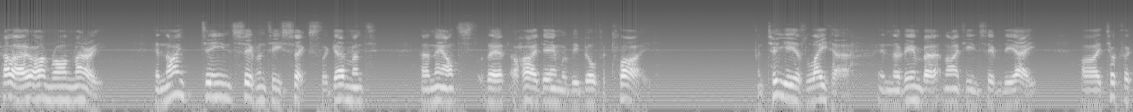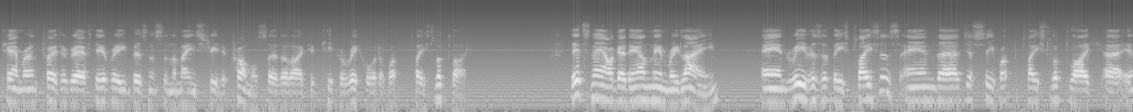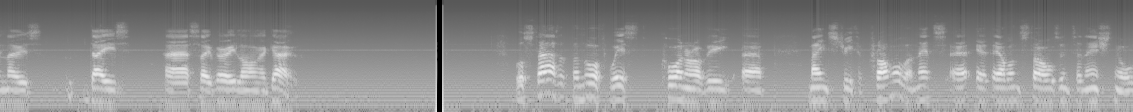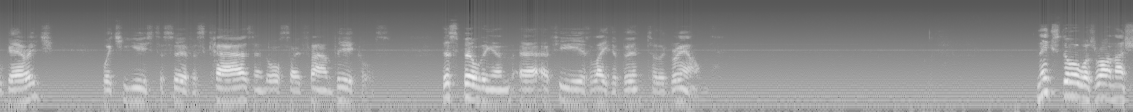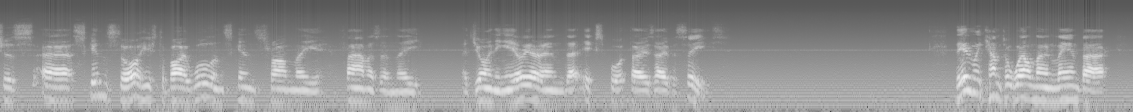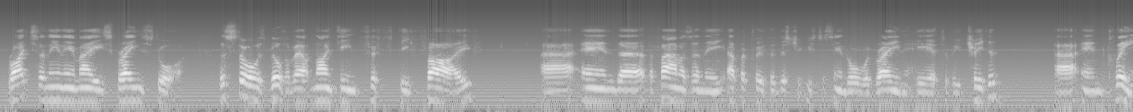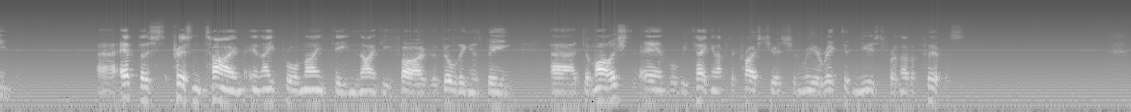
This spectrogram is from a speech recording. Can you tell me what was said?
Hello, I'm Ron Murray. In 1976, the government announced that a high dam would be built at Clyde. And two years later, in November 1978, I took the camera and photographed every business in the main street of Cromwell so that I could keep a record of what the place looked like. Let's now go down memory lane and revisit these places and uh, just see what the place looked like uh, in those days uh, so very long ago. We'll start at the northwest corner of the uh, main street of Cromwell and that's uh, at Alan Stoll's International Garage which he used to service cars and also farm vehicles. This building in, uh, a few years later burnt to the ground. Next door was Ron Usher's uh, skin store. He used to buy wool and skins from the farmers in the adjoining area and uh, export those overseas. Then we come to well-known landmark Wrightson NMA's grain store. This store was built about 1955 uh, and uh, the farmers in the Upper Clutha district used to send all the grain here to be treated uh, and cleaned. Uh, at this present time in April 1995 the building is being uh, demolished and will be taken up to Christchurch and re-erected and used for another purpose.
